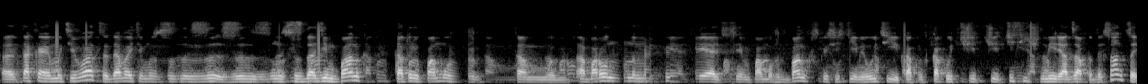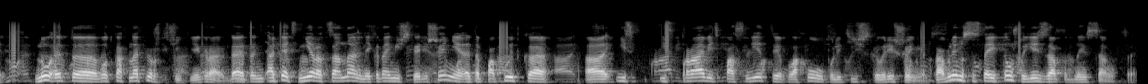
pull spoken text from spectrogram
э, такая мотивация, давайте мы создадим банк, который поможет там, оборонным предприятиям, поможет банковской системе уйти как, в какой-то частичной мере от западных санкций, ну, это вот как на персточнике играют. Да? Это опять нерациональное экономическое решение, это попытка э, исправить последствия плохого политического решения. Проблема состоит в том, что есть западные санкции.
